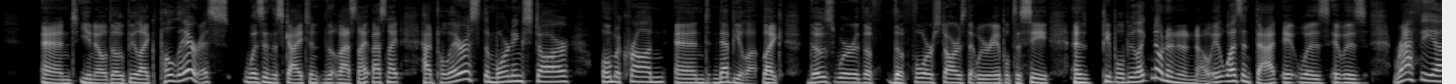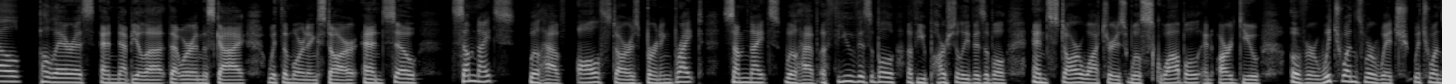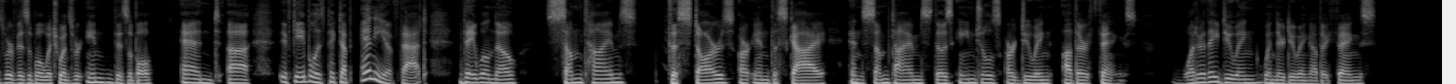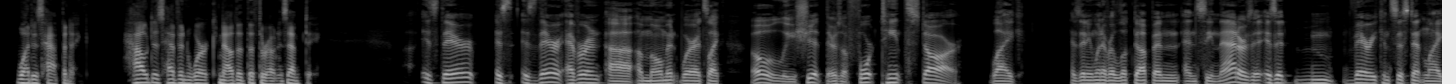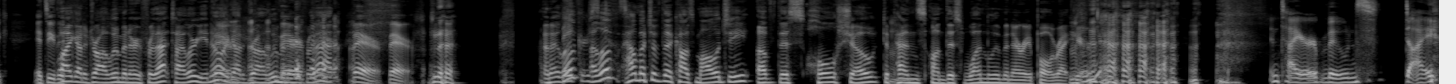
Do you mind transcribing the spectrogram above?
And you know they'll be like polaris was in the sky the, last night. Last night had polaris the morning star omicron and nebula. Like those were the the four stars that we were able to see. And people will be like no no no no no. It wasn't that. It was it was raphael polaris and nebula that were in the sky with the morning star. And so some nights we'll have all stars burning bright. Some nights we'll have a few visible a few partially visible and star watchers will squabble and argue over which ones were which which ones were visible which ones were invisible. And uh, if gable has picked up any of that they will know sometimes the stars are in the sky and sometimes those angels are doing other things what are they doing when they're doing other things what is happening how does heaven work now that the throne is empty Is there is is there ever an, uh, a moment where it's like, holy shit, there's a fourteenth star? Like, Has anyone ever looked up and and seen that, or is it is it very consistent? Like it's either Well, I got to draw a luminary for that, Tyler. You know, I got to draw a luminary fair, for that. Fair, fair. fair. And I love, Baker's I love dozen. how much of the cosmology of this whole show mm-hmm. depends on this one luminary pole right here. Entire moons die.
